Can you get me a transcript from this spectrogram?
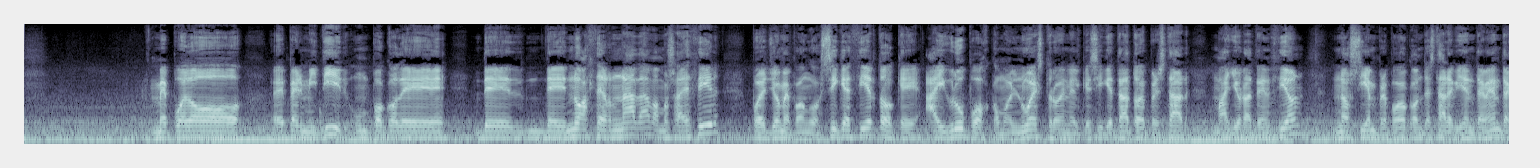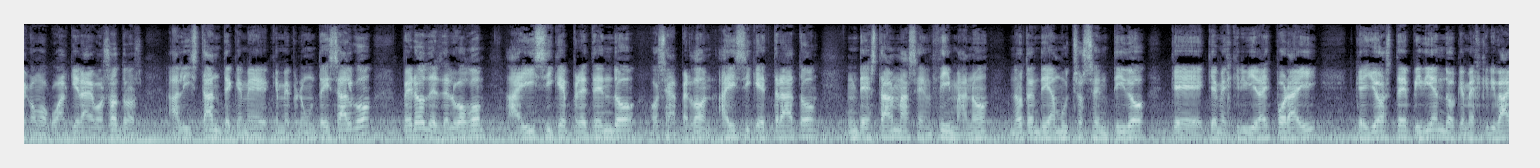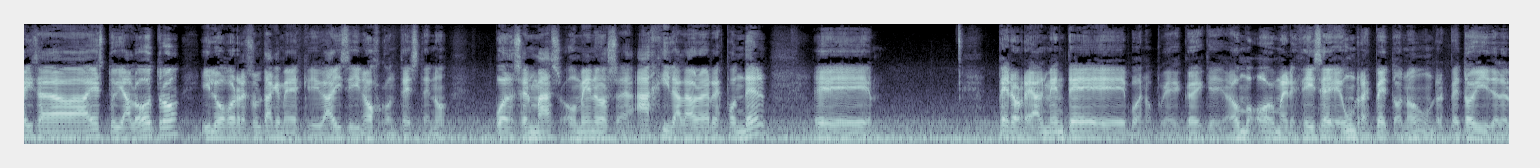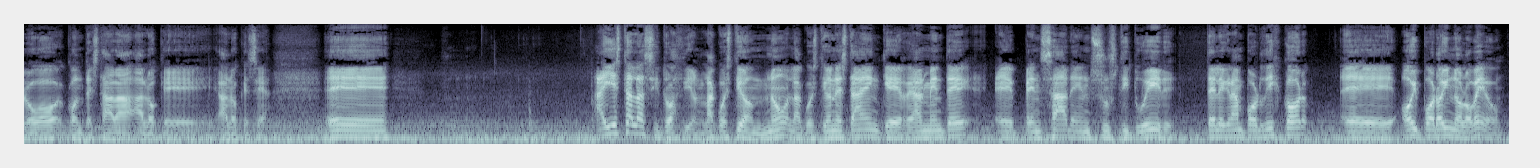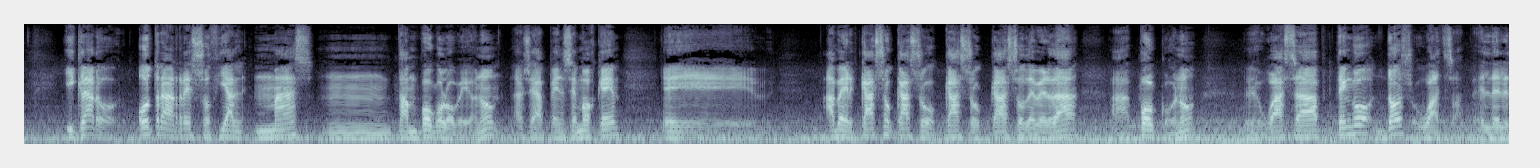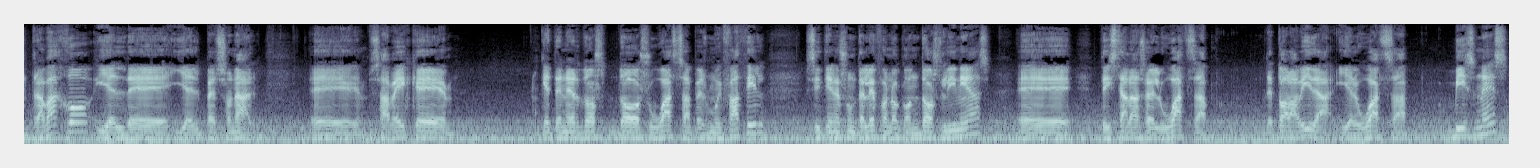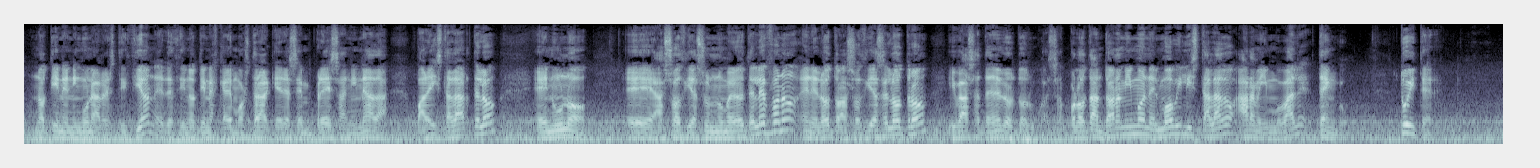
me puedo eh, permitir un poco de, de, no hacer nada, vamos a decir, pues yo me pongo. Sí que es cierto que hay grupos como el nuestro en el que sí que trato de prestar mayor atención. No siempre puedo contestar, evidentemente, como cualquiera de vosotros, al instante que me, que me preguntéis algo, pero desde luego ahí sí que pretendo, o sea, perdón, ahí sí que trato de estar más encima, ¿no? No tendría mucho sentido que, que me escribierais por ahí que yo esté pidiendo que me escribáis a esto y a lo otro y luego resulta que me escribáis y no os conteste, ¿no? puedo ser más o menos ágil a la hora de responder. Eh, pero realmente, bueno, pues os merecéis eh, un respeto, ¿no? Un respeto y desde luego contestar a, lo, que, a lo que sea. Eh, ahí está la situación, la cuestión, ¿no? La cuestión está en que realmente pensar en sustituir Telegram por Discord, hoy por hoy no lo veo. Y claro, otra red social más mm, tampoco lo veo, ¿no? O sea, pensemos que... A ver, caso, caso, caso, caso de verdad, a poco, ¿no? eh, WhatsApp. Tengo dos WhatsApp, el del trabajo y el de y el personal. Eh, sabéis que, que tener dos, dos, WhatsApp es muy fácil. Si tienes un teléfono con dos líneas, eh, te instalas el WhatsApp de toda la vida y el WhatsApp Business, no tiene ninguna restricción, es decir, no tienes que demostrar que eres empresa ni nada para instalártelo. En uno eh, asocias un número de teléfono, en el otro asocias el otro y vas a tener los dos WhatsApp. Por lo tanto, ahora mismo en el móvil instalado, ahora mismo, ¿vale? Tengo Twitter.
